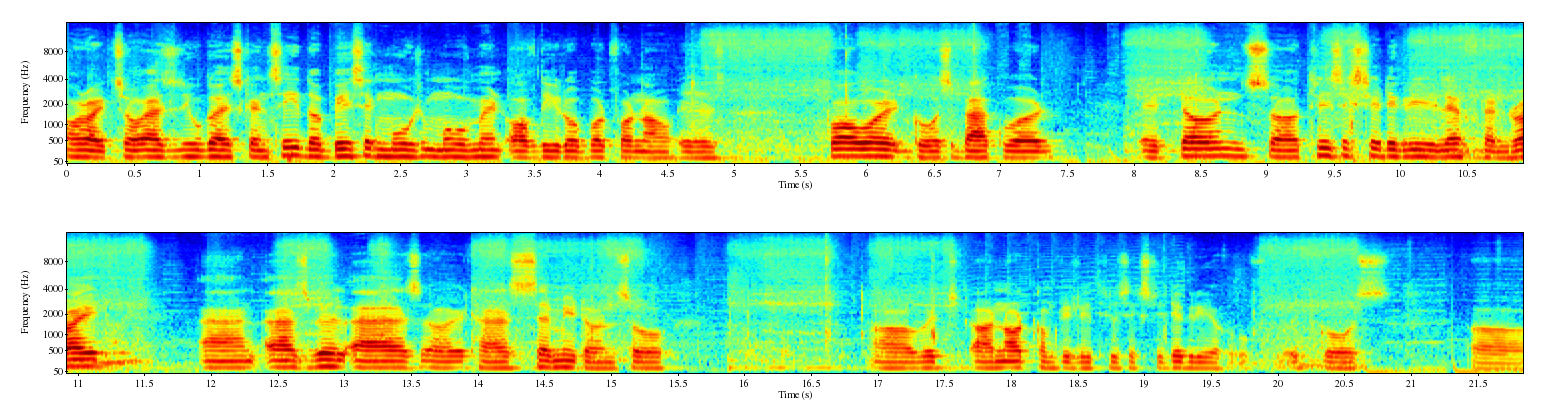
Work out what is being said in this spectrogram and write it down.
alright so as you guys can see the basic move movement of the robot for now is forward it goes backward it turns uh, 360 degree left and right and as well as uh, it has semi turns so uh, which are not completely 360 degree it goes uh,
